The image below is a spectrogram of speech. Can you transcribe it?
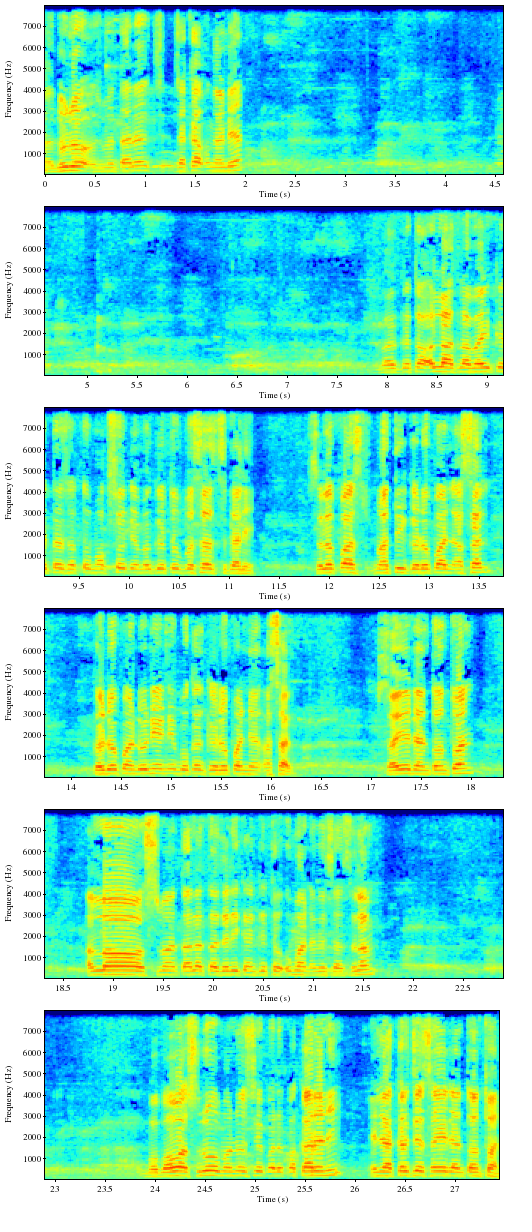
uh, Duduk sementara Cakap dengan dia Bagi kata Allah telah bagi kita satu maksud yang begitu besar sekali. Selepas mati kehidupan asal, kehidupan dunia ini bukan kehidupan yang asal. Saya dan tuan-tuan, Allah SWT telah jadikan kita umat Nabi SAW membawa seluruh manusia pada perkara ini. Inilah kerja saya dan tuan-tuan.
